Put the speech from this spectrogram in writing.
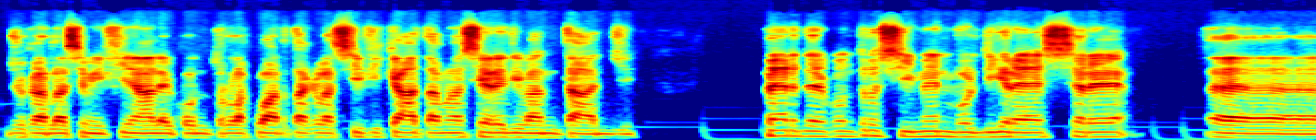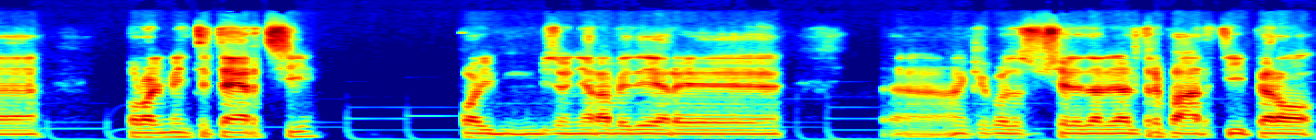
giocare la semifinale contro la quarta classificata, una serie di vantaggi. Perdere contro Simen vuol dire essere eh, probabilmente terzi, poi bisognerà vedere eh, anche cosa succede dalle altre parti, però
